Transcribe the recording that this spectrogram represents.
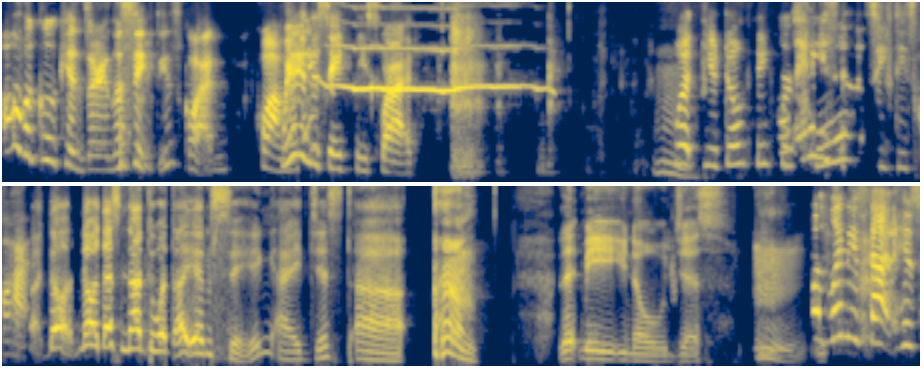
all the cool kids are in the safety squad. Kwame. We're in the safety squad. Hmm. What, you don't think we're Lenny's in cool? the safety squad. Uh, No, no, that's not what I am saying. I just uh let me, you know, just But Lenny's got his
